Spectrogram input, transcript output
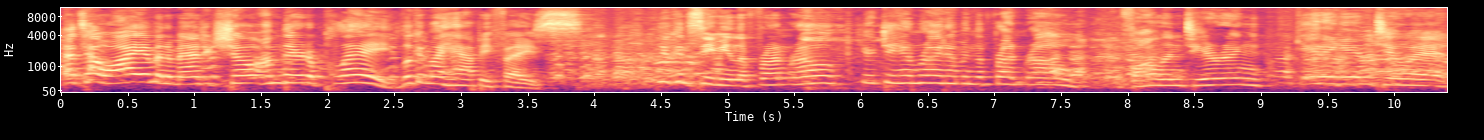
That's how I am at a magic show. I'm there to play. Look at my happy face. You can see me in the front row. You're damn right I'm in the front row. Volunteering, getting into it.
